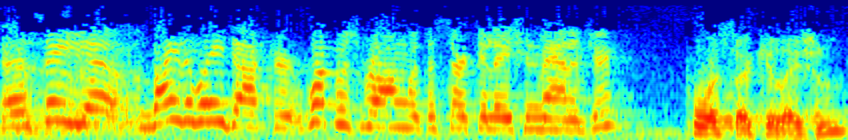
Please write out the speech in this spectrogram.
Uh, say, uh, by the way, Doctor, what was wrong with the circulation manager? Poor circulation.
